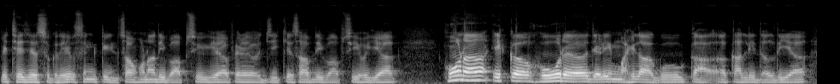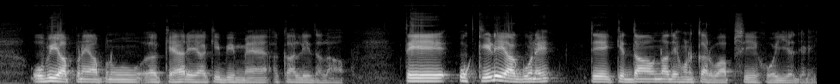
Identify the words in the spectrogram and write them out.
ਪਿੱਛੇ ਜੇ ਸੁਖਦੇਵ ਸਿੰਘ ਢੀਂਡਸਾ ਹੋਣਾ ਦੀ ਵਾਪਸੀ ਹੋਈ ਆ, ਫਿਰ ਜੀਕੇ ਸਾਹਿਬ ਦੀ ਵਾਪਸੀ ਹੋਈ ਆ। ਹੁਣ ਇੱਕ ਹੋਰ ਜਿਹੜੀ ਮਹਿਲਾ ਆਗੂ ਕਾ- ਅਕਾਲੀ ਦਲ ਦੀ ਆ, ਉਹ ਵੀ ਆਪਣੇ ਆਪ ਨੂੰ ਕਹਿ ਰਿਹਾ ਕਿ ਵੀ ਮੈਂ ਅਕਾਲੀ ਦਲ ਆ ਤੇ ਉਹ ਕਿਹੜੇ ਆਗੂ ਨੇ? ਤੇ ਕਿੱਦਾਂ ਉਹਨਾਂ ਦੇ ਹੁਣ ਘਰ ਵਾਪਸੀ ਹੋਈ ਆ ਜਿਹੜੀ?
